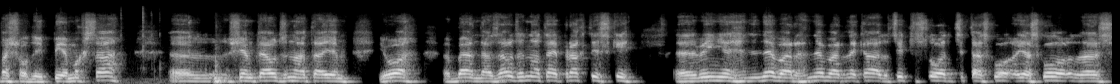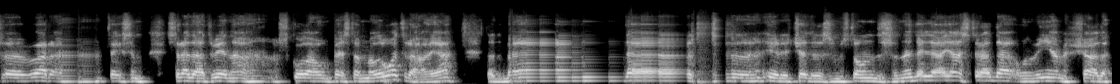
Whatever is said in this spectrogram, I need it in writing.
pašvaldība piemaksā šiem audzinātājiem, jo bērngārzu audzinātāji praktiski viņi nevar, nevar nekādu citu slodi, citā skolā, ja skolotājs eh, var teiksim, strādāt vienā skolā un pēc tam vēl otrā, ja, tad bērns eh, ir 40 stundas nedēļā jāstrādā, un viņam šāda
